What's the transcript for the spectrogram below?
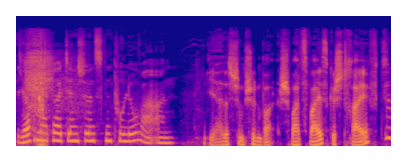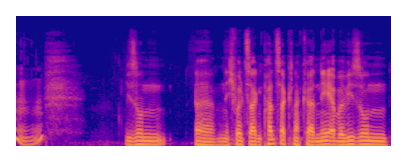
Jochen hat heute den schönsten Pullover an. Ja, das ist schon schön wa- schwarz-weiß gestreift. Wie so ein, ähm, ich wollte sagen Panzerknacker, nee, aber wie so ein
